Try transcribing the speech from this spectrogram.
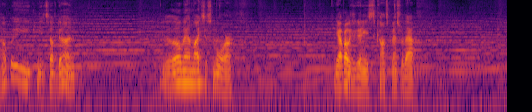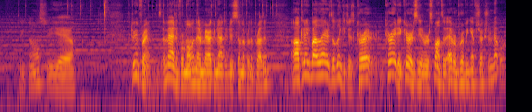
Hopefully you can get stuff done. The little man likes us more. Yeah, I'm probably just gonna use consequence for that. Anything else? Yeah. Between friends. Imagine for a moment that America not to do something from the present. Uh, connected by layers of linkages, created courtesy and responsive, ever-improving infrastructure network.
